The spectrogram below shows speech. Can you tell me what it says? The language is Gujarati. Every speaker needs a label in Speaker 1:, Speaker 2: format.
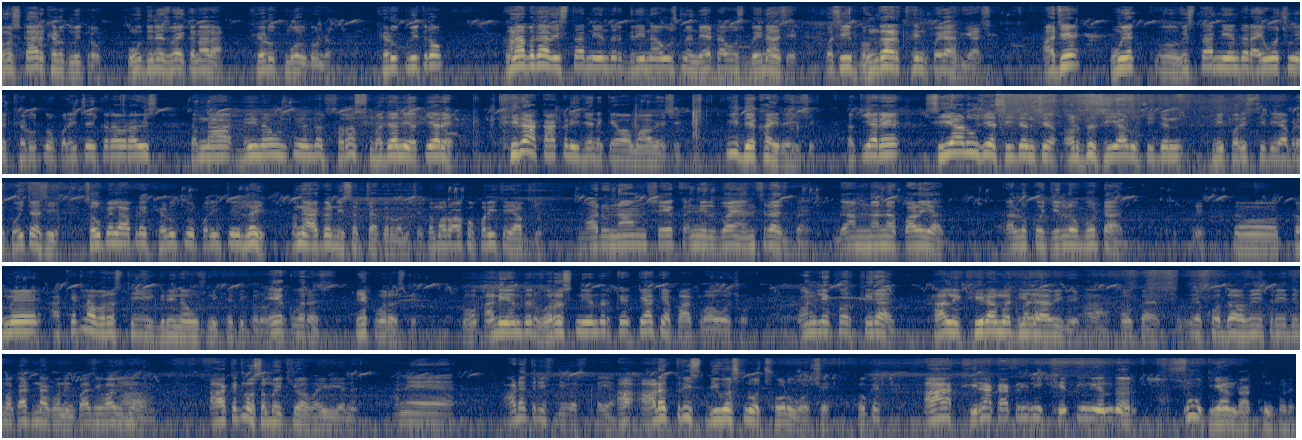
Speaker 1: નમસ્કાર ખેડૂત મિત્રો. હું દિનેશભાઈ કનારા, ખેડૂત મોલ ગોંડલ. ખેડૂત મિત્રો, ઘણા બધા વિસ્તારની અંદર ગ્રીન હાઉસ ને નેટ હાઉસ બન્યા છે, પછી ભંગાર થઈને પડ્યા રહ્યા છે. આજે હું એક વિસ્તારની અંદર આવ્યો છું એક ખેડૂતનો પરિચય કરાવડાવીશ. તમને આ ગ્રીન હાઉસની અંદર સરસ મજાની અત્યારે ખીરા કાકડી જેને કહેવામાં આવે છે એ દેખાઈ રહી છે. અત્યારે શિયાળુ જે સિઝન છે, અર્ધ શિયાળુ સિઝનની પરિસ્થિતિ આપણે પહોંચ્યા છીએ. સૌ પહેલાં આપણે ખેડૂતનો પરિચય લઈ અને આગળની ચર્ચા કરવાની છે. તમારો આખો પરિચય આપજો.
Speaker 2: મારું નામ શેખ અનિલભાઈ હંસરાજભાઈ. ગામ નાના પાળિયાદ તાલુકો જિલ્લો બોટાદ.
Speaker 1: તમે આ કેટલા વર્ષથી ગ્રીન હાઉસની ખેતી કરો
Speaker 2: એક વર્ષ.
Speaker 1: એક વર્ષથી. આની અંદર વર્ષની અંદર ક્યાં ક્યાં પાક વાવો છો?
Speaker 2: ઓનલી ફોર ખીરાજ.
Speaker 1: ખાલી ખીરામાં જ મજા આવી ગઈ?
Speaker 2: હા.
Speaker 1: ઓકે. એકો દસ વીસ ત્રીસ દીમાં કાઢી નાખવાની પાછી વાવી. દેવાની. આ કેટલો સમય થયો આ વાવી અને
Speaker 2: અને આડત્રીસ દિવસ થયા.
Speaker 1: આ આડત્રીસ દિવસનો છોડવો છે ઓકે? આ ખીરા કાકડીની ખેતીની અંદર શું ધ્યાન રાખવું પડે?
